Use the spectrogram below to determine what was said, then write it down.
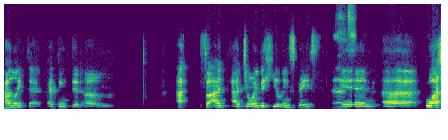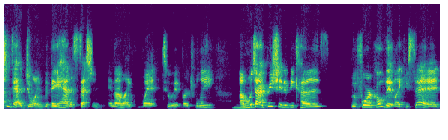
i like that i think that um i so i i joined a healing space Yes. and uh well i shouldn't say i joined but they had a session and i like went to it virtually um, mm-hmm. um which i appreciated because before covid like you said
